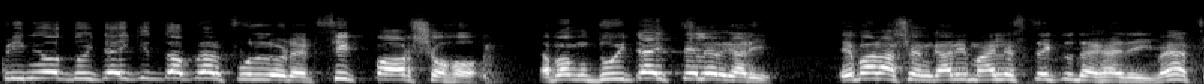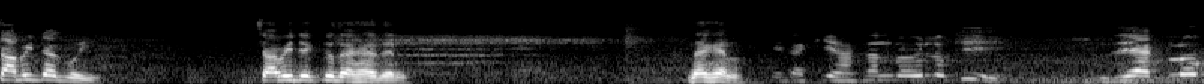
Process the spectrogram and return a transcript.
প্রিমিয়র দুইটাই কিন্তু আপনার ফুল লোডেড সিট পাওয়ার সহ। এবং দুইটাই তেলের গাড়ি। এবার আসেন গাড়ির মাইলেজটা একটু দেখাই দিই। ভাইয়া চাবিটা কই? চাবিটা একটু দেখাই দেন। দেখেন। এটা কি হাসান ভাই হইল কি? যে এক লোক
